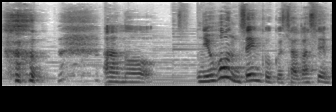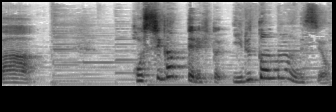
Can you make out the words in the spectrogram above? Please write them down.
あの、日本全国探せば、欲しがってる人いると思うんですよ。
